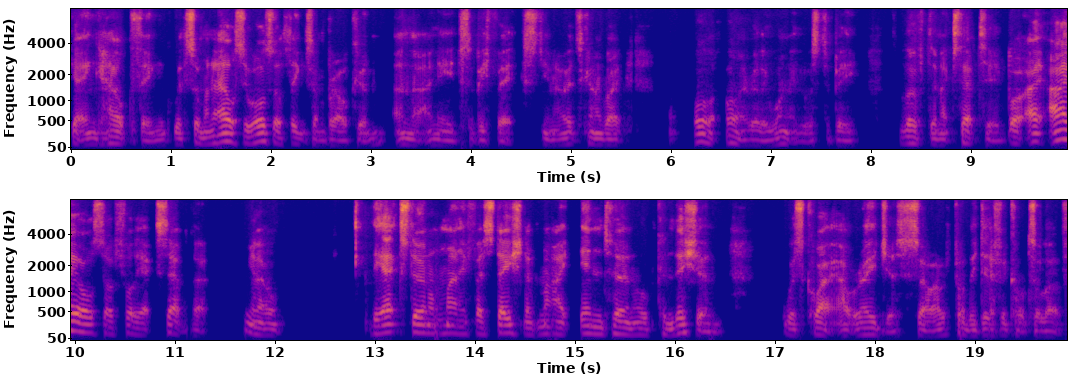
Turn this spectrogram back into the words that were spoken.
getting help thing with someone else who also thinks I'm broken and that I need to be fixed. You know, it's kind of like all, all I really wanted was to be loved and accepted. But I, I also fully accept that, you know, the external manifestation of my internal condition was quite outrageous. So I was probably difficult to love,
